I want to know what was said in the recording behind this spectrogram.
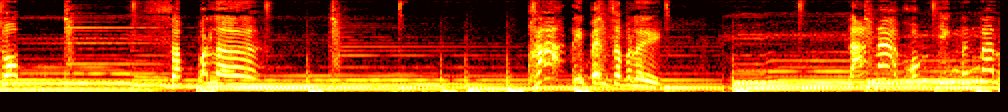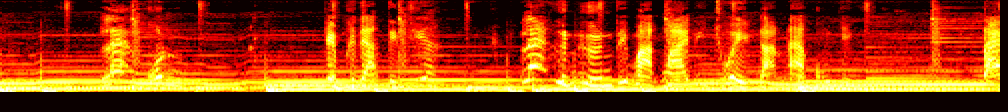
ศพสับเปลอ ที่เป็นสับเปลอด่านหน้าของจริงทั้งนั้น และคนเก็บขยะติดเชื้อและอื่นๆที่มากมายที่ช่วยด่านหน้าของจริง แต่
